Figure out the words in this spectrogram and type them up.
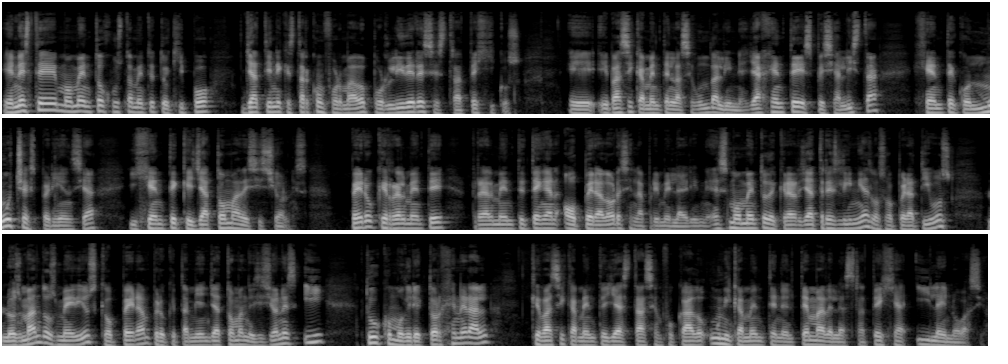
En este momento, justamente tu equipo ya tiene que estar conformado por líderes estratégicos, eh, básicamente en la segunda línea, ya gente especialista, gente con mucha experiencia y gente que ya toma decisiones, pero que realmente, realmente tengan operadores en la primera línea. Es momento de crear ya tres líneas, los operativos, los mandos medios que operan, pero que también ya toman decisiones y tú como director general, que básicamente ya estás enfocado únicamente en el tema de la estrategia y la innovación.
